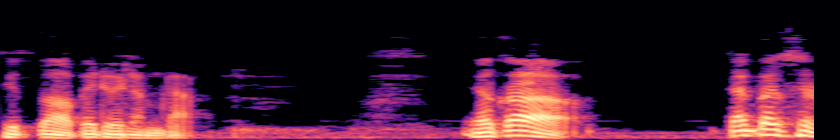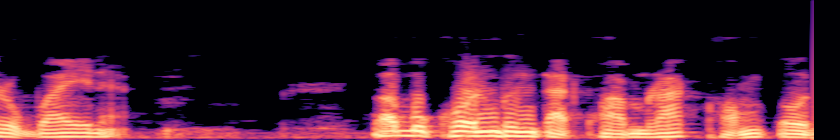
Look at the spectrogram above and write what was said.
สืบต่อไปโดยลำดับ แล้วก็ท่านก็สรุปไว้นะว่าบุคคลพึงตัดความรักของตน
